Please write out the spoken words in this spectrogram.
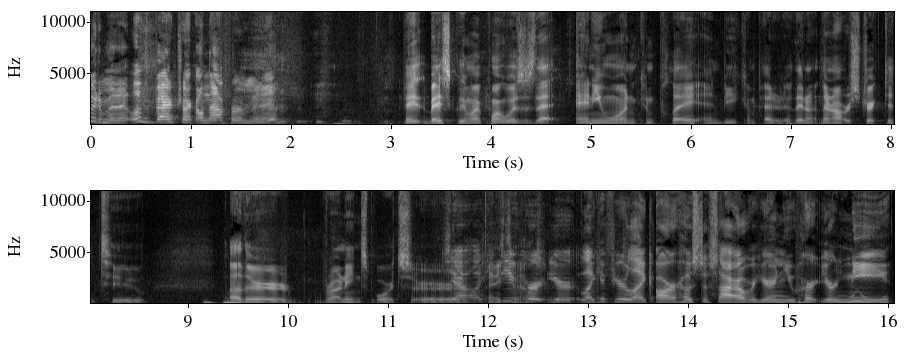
wait a minute let's backtrack on that for a minute Ba- basically, my point was is that anyone can play and be competitive. They don't. They're not restricted to other running sports or yeah like if you else. hurt your like if you're like our host Josiah over here and you hurt your knee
